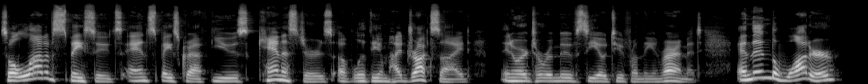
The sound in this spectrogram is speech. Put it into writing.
So a lot of spacesuits and spacecraft use canisters of lithium hydroxide in order to remove CO2 from the environment. And then the water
